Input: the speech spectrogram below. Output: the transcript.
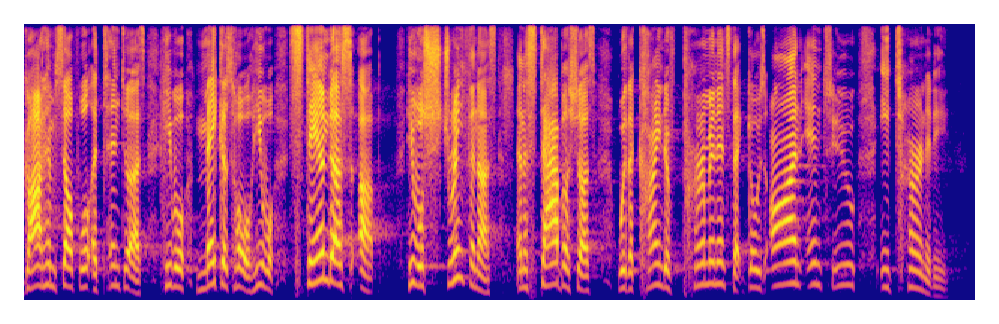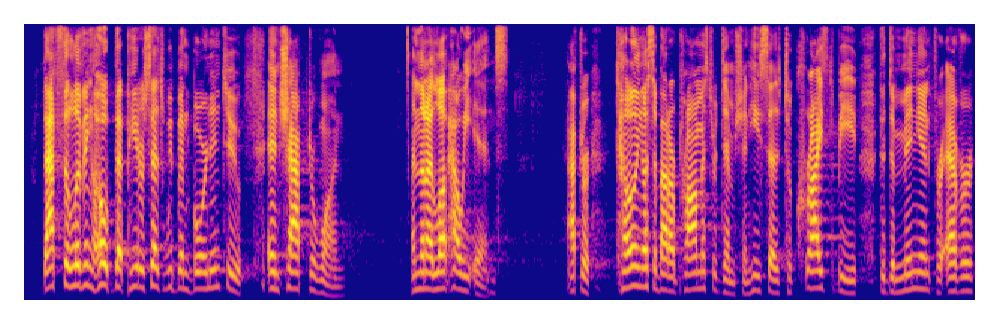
God Himself will attend to us. He will make us whole. He will stand us up he will strengthen us and establish us with a kind of permanence that goes on into eternity. That's the living hope that Peter says we've been born into in chapter 1. And then I love how he ends. After telling us about our promised redemption, he says, To Christ be the dominion forever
